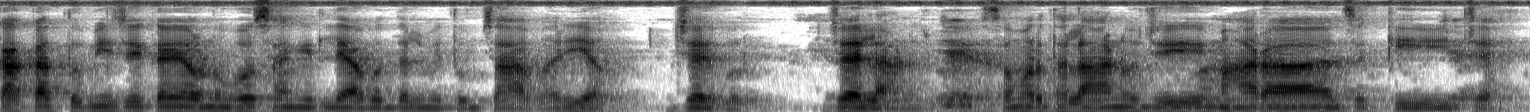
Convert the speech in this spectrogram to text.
काका तुम्ही जे काही अनुभव सांगितले याबद्दल मी तुमचा आभारी आहोत. जय गुरु. जय लहानूजी. जय लहानू. समर्थ लहानूजी महाराज की जय.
